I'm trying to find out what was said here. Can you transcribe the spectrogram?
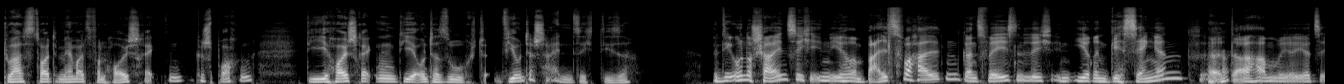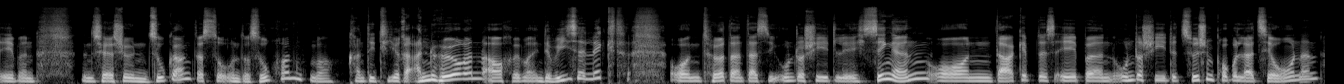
Du hast heute mehrmals von Heuschrecken gesprochen. Die Heuschrecken, die ihr untersucht, wie unterscheiden sich diese? Die unterscheiden sich in ihrem Balzverhalten, ganz wesentlich in ihren Gesängen. Äh, Aha. Da haben wir jetzt eben einen sehr schönen Zugang, das zu untersuchen. Man kann die Tiere anhören, auch wenn man in der Wiese liegt und hört dann, dass sie unterschiedlich singen. Und da gibt es eben Unterschiede zwischen Populationen,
